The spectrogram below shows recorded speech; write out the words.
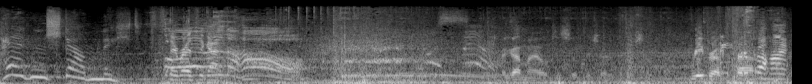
Helden sterben nicht. They res again. I got my ulti, so if they try to. Reaper up top. behind.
